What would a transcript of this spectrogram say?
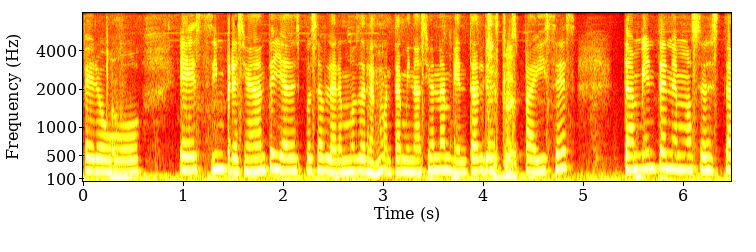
pero es impresionante, ya después hablaremos de la contaminación ambiental de estos países. También tenemos este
